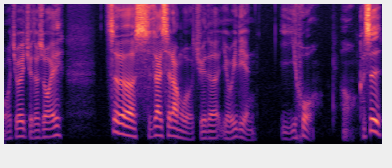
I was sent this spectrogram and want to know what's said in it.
我就会觉得说，哎。这个实在是让我觉得有一点疑惑哦。可是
